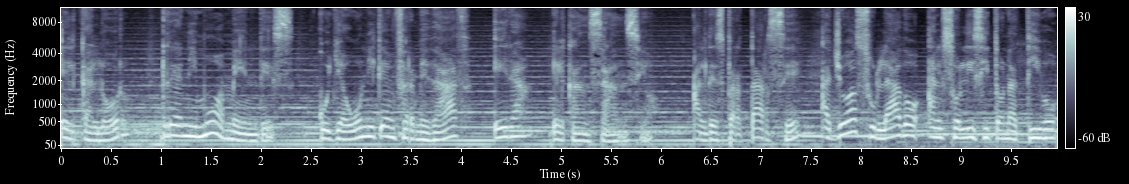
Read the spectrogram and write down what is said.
El calor reanimó a Méndez, cuya única enfermedad era el cansancio. Al despertarse, halló a su lado al solícito nativo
